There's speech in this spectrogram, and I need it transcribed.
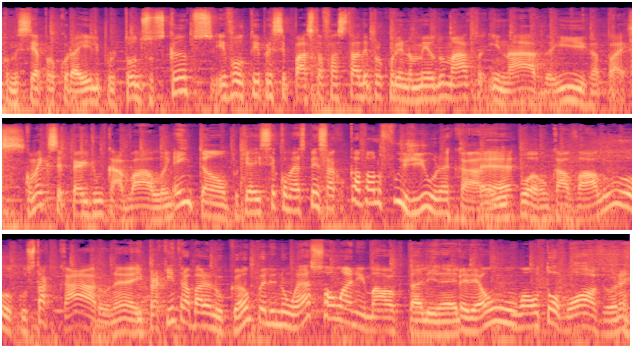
Comecei a procurar ele por todos os cantos e voltei para esse pasto afastado e procurei no meio do mato e nada. Ih, rapaz. Como é que você perde um cavalo, hein? Então, porque aí você começa a pensar que o cavalo fugiu, né, cara? É. E, pô, um cavalo custa caro, né? E pra quem trabalha no campo, ele não é só um animal que tá ali, né? Ele é um, um automóvel, né,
